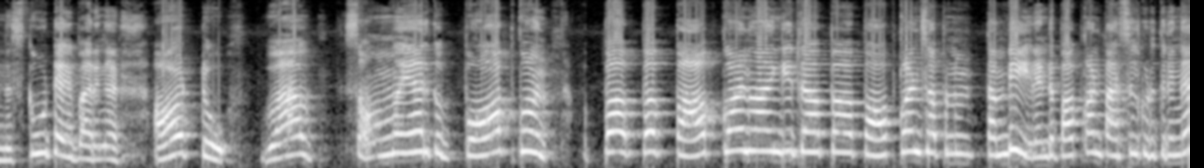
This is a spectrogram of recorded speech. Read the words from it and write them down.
இந்த ஸ்கூட்டர் பாருங்க. ஆட்டோ வாவ் செம்மையா இருக்கு. பாப்கார்ன் அப்பா அப்பா பாப்கார்ன் வாங்கி தாப்பா. பாப்கார்ன் சாப்பிடணும். தம்பி ரெண்டு பாப்கார்ன் பார்சல் கொடுத்துருங்க.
